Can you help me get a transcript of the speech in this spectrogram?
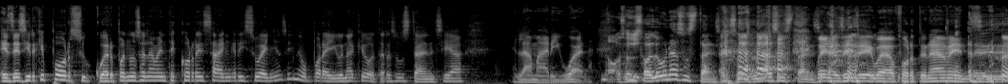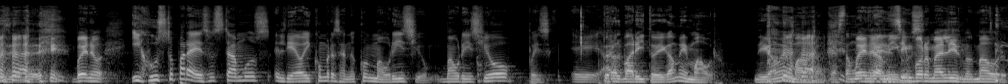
es decir que por su cuerpo no solamente corre sangre y sueños, sino por ahí una que otra sustancia la marihuana. No, son solo una sustancia, solo una sustancia. bueno, sí, sí, bueno, afortunadamente. bueno, y justo para eso estamos el día de hoy conversando con Mauricio. Mauricio, pues... Eh, Pero Alvarito, dígame Mauro. Dígame, Mauro, acá estamos bueno, entre sin formalismos, Mauro.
